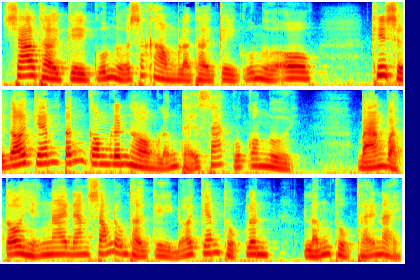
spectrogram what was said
Sau thời kỳ của ngựa sắc hồng là thời kỳ của ngựa ô, khi sự đói kém tấn công linh hồn lẫn thể xác của con người. Bạn và tôi hiện nay đang sống trong thời kỳ đói kém thuộc linh lẫn thuộc thể này.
